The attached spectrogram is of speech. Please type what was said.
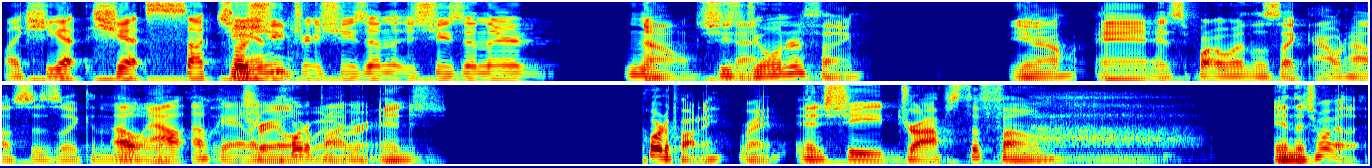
like she got she got sucked So in? she tr- she's in she's in there. No, she's Okay. doing her thing. You know, and it's probably one of those like outhouses, like in the Oh, middle out- of the okay, like trail porta or whatever. potty. And sh- porta potty, right? And she drops the phone in the toilet.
